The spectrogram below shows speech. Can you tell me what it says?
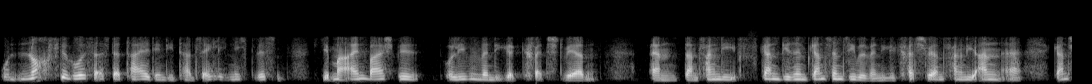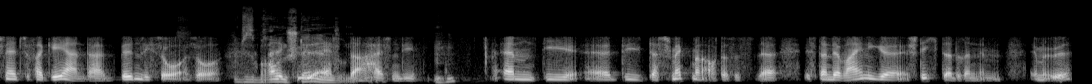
Und noch viel größer ist der Teil, den die tatsächlich nicht wissen. Ich gebe mal ein Beispiel. Oliven, wenn die gequetscht werden, ähm, dann fangen die, die sind ganz sensibel, wenn die gequetscht werden, fangen die an, äh, ganz schnell zu vergären. Da bilden sich so, so diese braunen Stellen, so, da heißen die. Mhm. Ähm, die, äh, die, das schmeckt man auch. Das ist, äh, ist dann der weinige Stich da drin im, im Öl.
